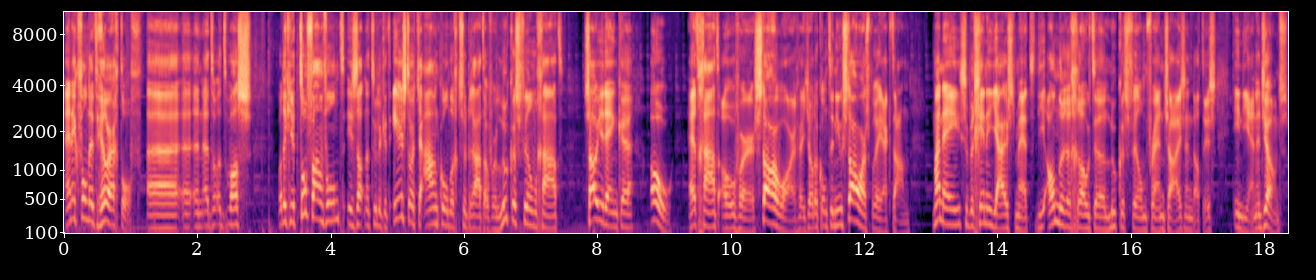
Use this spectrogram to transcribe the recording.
en ik vond dit heel erg tof. Uh, en het, het was... Wat ik hier tof aan vond, is dat natuurlijk het eerste wat je aankondigt zodra het over Lucasfilm gaat, zou je denken: oh, het gaat over Star Wars. Weet je wel, er komt een nieuw Star Wars project aan. Maar nee, ze beginnen juist met die andere grote Lucasfilm franchise. En dat is Indiana Jones.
